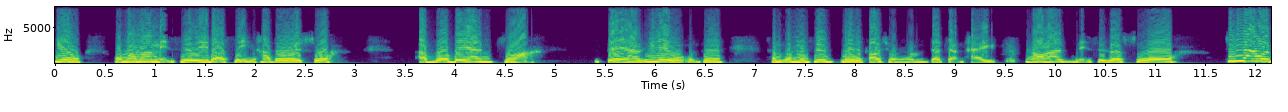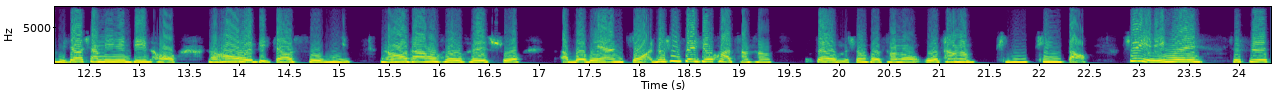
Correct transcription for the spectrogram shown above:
因为我妈妈每次遇到事情，她都会说啊，伯被安抓，对，然后因为我我在。我们是那个高雄，我们在讲台语，然后他每次都说，就是他会比较向命运低头，然后会比较宿命，然后他会会说啊，不被安装，就是这句话常常在我们生活当中，我常常听听到，所以也因为就是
